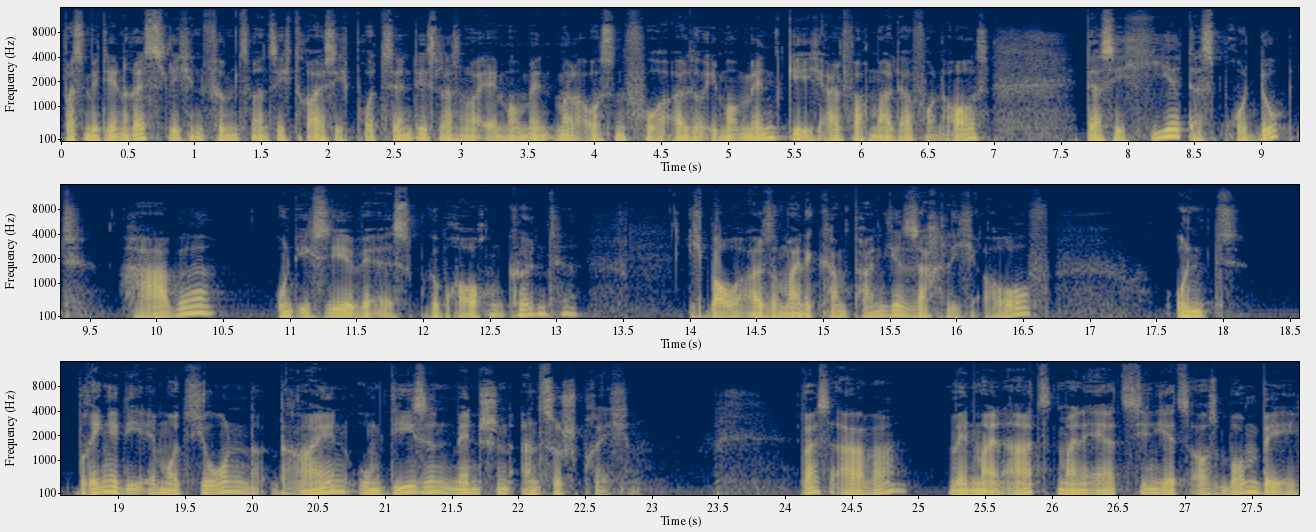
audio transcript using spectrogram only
Was mit den restlichen 25, 30 Prozent ist, lassen wir im Moment mal außen vor. Also im Moment gehe ich einfach mal davon aus, dass ich hier das Produkt habe und ich sehe, wer es gebrauchen könnte. Ich baue also meine Kampagne sachlich auf und bringe die Emotionen rein, um diesen Menschen anzusprechen. Was aber, wenn mein Arzt, meine Ärztin jetzt aus Bombay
